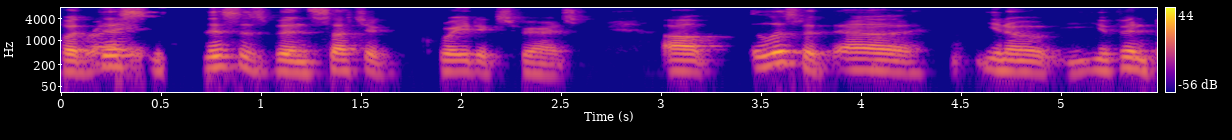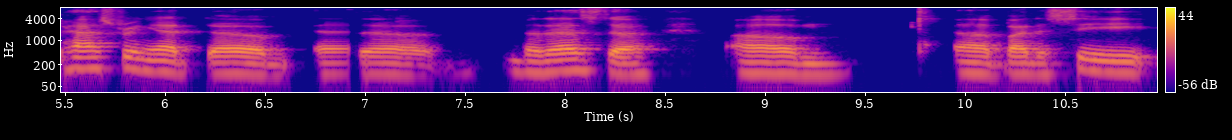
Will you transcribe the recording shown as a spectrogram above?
but right. this this has been such a great experience. Uh, Elizabeth, uh, you know, you've been pastoring at uh, at uh, Bethesda um, uh, by the sea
